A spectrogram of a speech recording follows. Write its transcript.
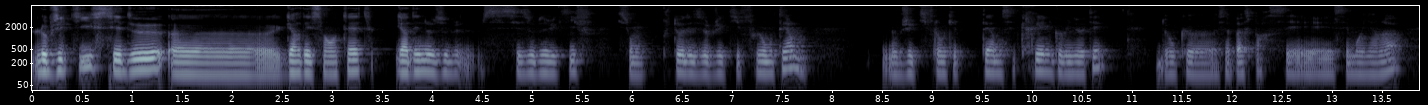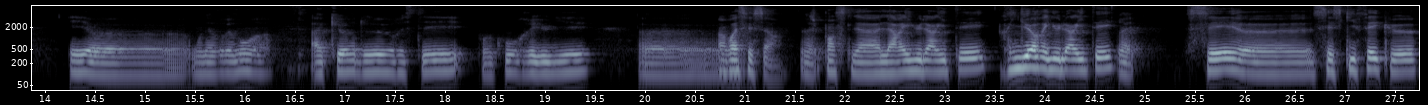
L'objectif, c'est de euh, garder ça en tête garder nos ces objectifs qui sont plutôt des objectifs long terme. L'objectif long terme, c'est de créer une communauté. Donc ça passe par ces, ces moyens-là. Et on a vraiment à, cœur de rester, pour le coup, régulier. En vrai, c'est ça. Je pense que la, la régularité, rigueur-régularité, c'est c'est ce qui fait que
